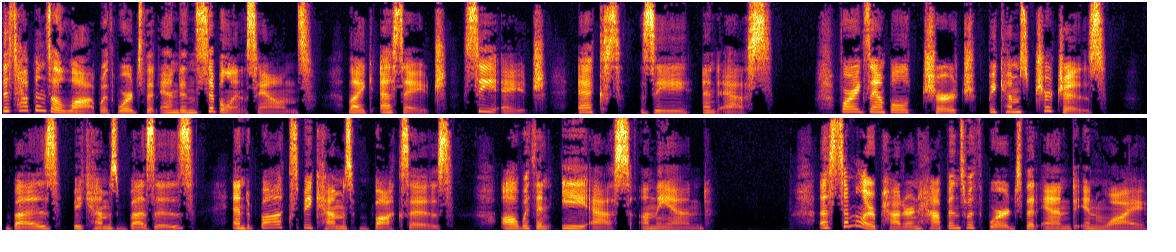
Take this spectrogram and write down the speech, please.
This happens a lot with words that end in sibilant sounds, like SH, CH, X, Z, and S. For example, church becomes churches, buzz becomes buzzes, and box becomes boxes, all with an ES on the end. A similar pattern happens with words that end in Y.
